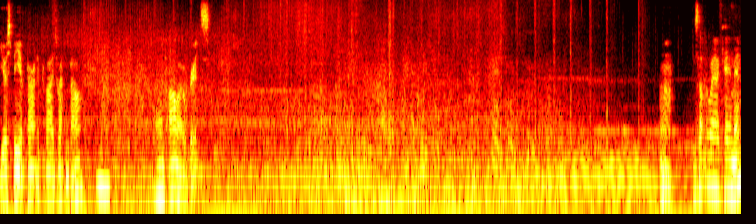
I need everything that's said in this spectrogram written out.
USB apparently provides weapon power. And armor upgrades. Is that the way I came in?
